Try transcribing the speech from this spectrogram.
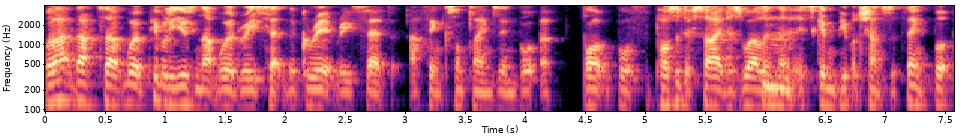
Well, that, that's uh, people are using that word reset, the great reset. I think sometimes in bo- uh, bo- both the positive side as well, and that it's giving people a chance to think. But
